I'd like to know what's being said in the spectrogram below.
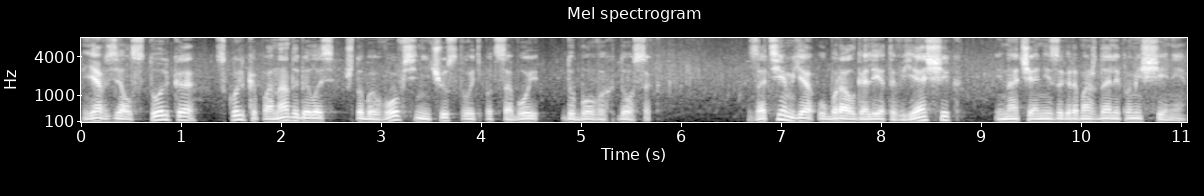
я взял столько, сколько понадобилось, чтобы вовсе не чувствовать под собой дубовых досок. Затем я убрал галеты в ящик, иначе они загромождали помещение.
